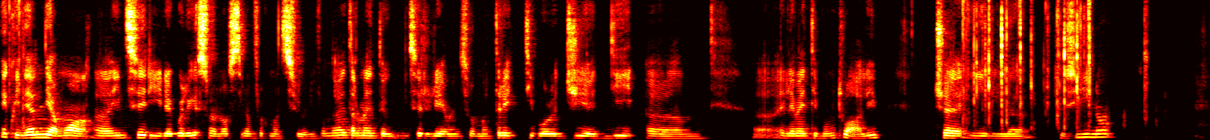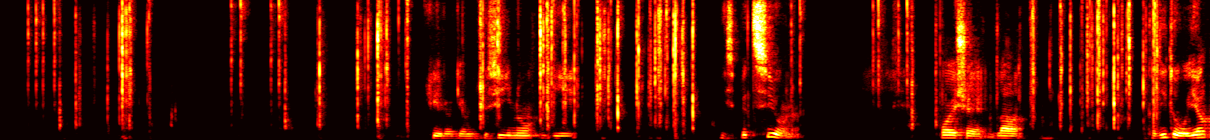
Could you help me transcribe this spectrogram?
e quindi andiamo a eh, inserire quelle che sono le nostre informazioni. Fondamentalmente inseriremo insomma tre tipologie di ehm, eh, elementi puntuali. C'è il chiusino, qui lo chiamo chiusino di ispezione, poi c'è la caditoia.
